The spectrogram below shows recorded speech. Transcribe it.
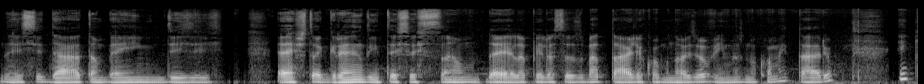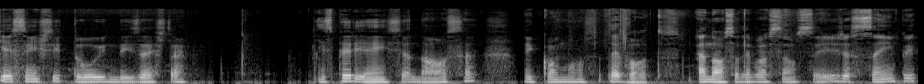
nesse dá também de esta grande intercessão dela pelas suas batalhas, como nós ouvimos no comentário, em que se institui, diz esta experiência nossa de como devotos. A nossa devoção seja sempre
